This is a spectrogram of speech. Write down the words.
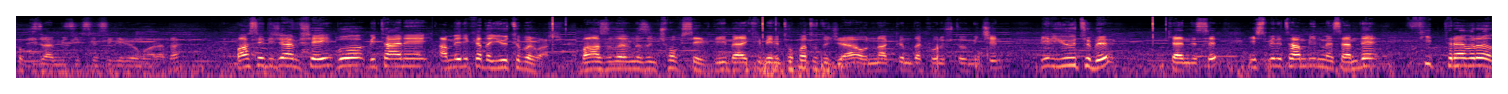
Çok güzel müzik sesi geliyor bu arada. Bahsedeceğim şey bu bir tane Amerika'da YouTuber var. Bazılarınızın çok sevdiği, belki beni topa tutacağı, onun hakkında konuştuğum için bir YouTuber kendisi. İsmini tam bilmesem de Fit Traveler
